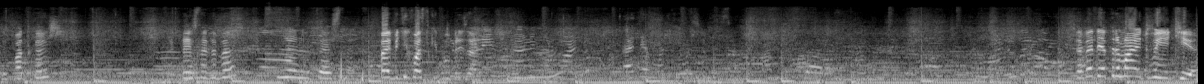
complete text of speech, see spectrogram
Ти фоткаєш? Не тисне тебе? Ні, не тисне. Давай ті хвостики Давид, я тримаю твої ті.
